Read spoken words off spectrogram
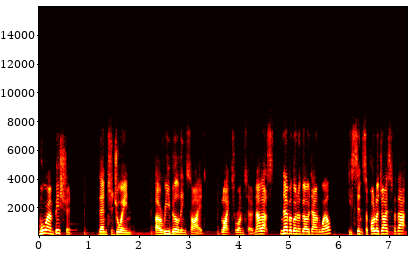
more ambition than to join a rebuilding side like Toronto. Now, that's never going to go down well. He's since apologized for that.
